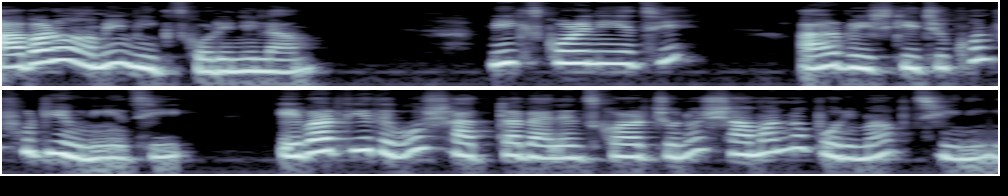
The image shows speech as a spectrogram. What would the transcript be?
আবারও আমি মিক্স করে নিলাম। মিক্স করে নিয়েছি আর বেশ কিছুক্ষণ ফুটিয়েও নিয়েছি। এবার দিয়ে দেবো স্বাদটা ব্যালেন্স করার জন্য সামান্য পরিমাপ চিনি।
